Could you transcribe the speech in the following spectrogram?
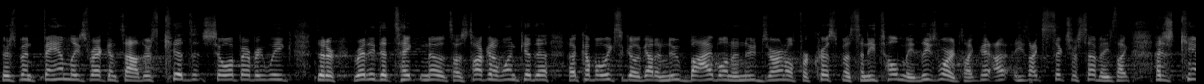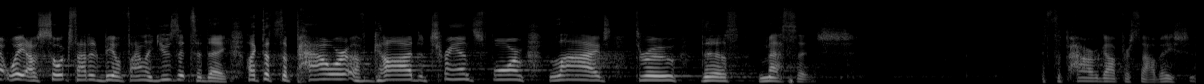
There's been families reconciled. There's kids that show up every week that are ready to take notes. I was talking to one kid a couple weeks ago, got a new Bible and a new journal for Christmas, and he told me these words. Like he's like six or seven. He's like, I just can't wait. I was so excited to be able to finally use it today. Like that's the power of God to transform lives through this message. It's the power of God for salvation.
